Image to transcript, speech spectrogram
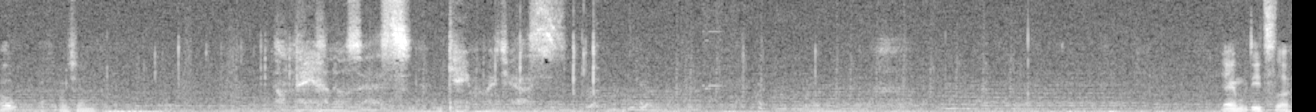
Oh, which one? 0906 Game Jess. Ja, je moet iets terug.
